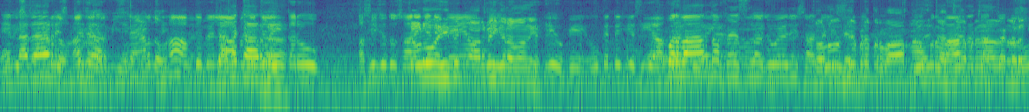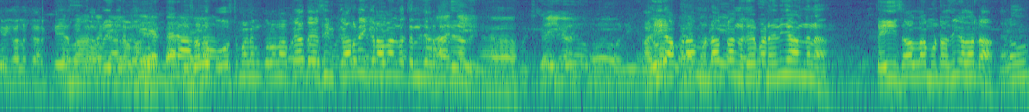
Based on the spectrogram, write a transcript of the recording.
ਇਹਨਾਂ ਦਾ ਰਿਸ਼ਤੇਦਾਰ ਵੀ ਸਟੈਂਡ ਲਓ ਨਾ ਆਪਦੇ ਪਹਿਲਾਂ ਆਪਸ ਕਰੋ। ਅਸੀਂ ਜਦੋਂ ਸਾਰੇ ਚਲੋ ਅਸੀਂ ਵੀ ਕਾਰਵਾਈ ਕਰਾਵਾਂਗੇ। ਇਕੱਠੇ ਹੋ ਕੇ ਉਹ ਕਹਿੰਦੇ ਜੀ ਅਸੀਂ ਆਪ ਪਰਿਵਾਰ ਦਾ ਫੈਸਲਾ ਜੋ ਹੈ ਜੀ ਸਾਡੇ ਚਲੋ ਅਸੀਂ ਆਪਣੇ ਪਰਿਵਾਰ ਨਾਲ ਅਸੀਂ ਚਾਚੇ ਆਪਣੇ ਨਾਲ ਲੜ ਕੇ ਗੱਲ ਕਰਕੇ ਅਸੀਂ ਕਾਰਵਾਈ ਕਰਾਵਾਂਗੇ। ਜੇ ਸਾਨੂੰ ਪੋਸਟਮਾਰਟਮ ਕਰਾਉਣਾ ਪਿਆ ਤੇ ਅਸੀਂ ਵੀ ਕਾਰਵਾਈ ਕਰਾਵਾਂਗੇ ਤਿੰਨ ਚਾਰ ਬੰਦਿਆਂ ਦੀ। ਸਹੀ ਗੱਲ। ਅਸੀਂ ਆਪਣਾ ਮੁੰਡਾ ਢੰਗ ਦੇ ਬਣੇ ਨਹੀਂ ਜਾਣ ਦੇਣਾ। 23 ਸਾਲ ਦਾ ਮੁੰਡਾ ਸੀਗਾ ਸਾਡਾ। ਹੈਲੋ।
